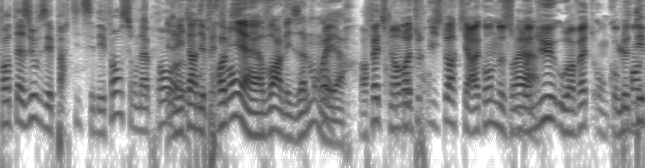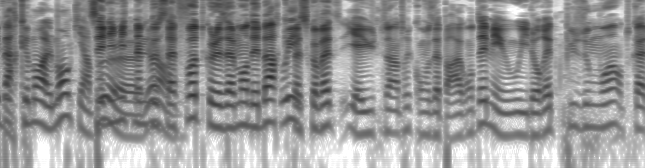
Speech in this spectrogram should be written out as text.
Fantasio faisait partie de ces défenses et on apprend. Il a euh, été un des premiers à avoir les Allemands Ouais. d'ailleurs. En fait, on voit toute l'histoire qui raconte de son Voilà. point de vue où en fait on comprend le que débarquement allemand qui est un peu. c'est limite euh, même de violent. sa faute que les Allemands débarquent Oui. parce qu'en fait il y a eu un truc qu'on vous a pas raconté mais où il aurait plus ou moins en tout cas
